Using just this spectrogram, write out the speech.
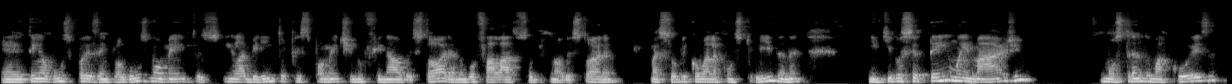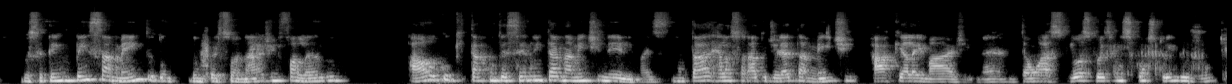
é, tem alguns, por exemplo, alguns momentos em Labirinto, principalmente no final da história. Não vou falar sobre o final da história, mas sobre como ela é construída, né? Em que você tem uma imagem mostrando uma coisa, você tem um pensamento de um, de um personagem falando algo que está acontecendo internamente nele, mas não está relacionado diretamente àquela imagem, né? Então as duas coisas vão se construindo junto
